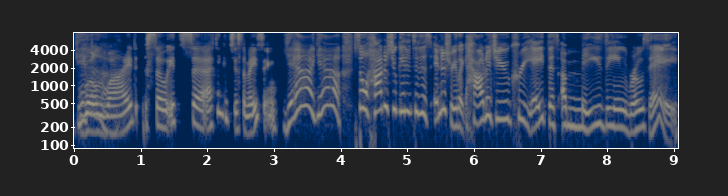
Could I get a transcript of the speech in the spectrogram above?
yeah. worldwide. So it's, uh, I think it's just amazing. Yeah, yeah. So how did you get into this industry? Like how did you create this amazing rosé?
